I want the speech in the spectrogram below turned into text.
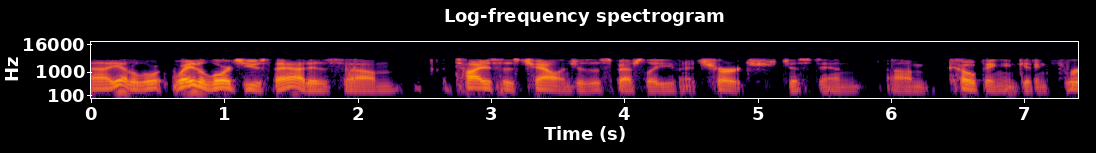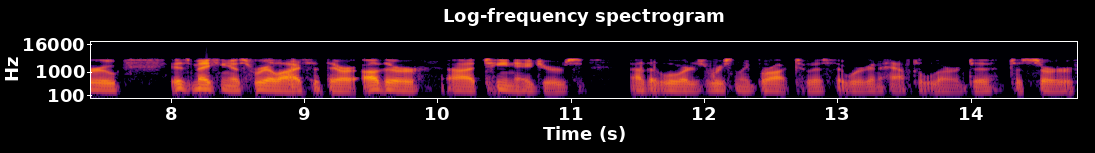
uh, yeah, the Lord, way the Lord's used that is um, Titus's challenges, especially even at church, just in um, coping and getting through, is making us realize that there are other uh, teenagers uh, that the Lord has recently brought to us that we're going to have to learn to to serve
